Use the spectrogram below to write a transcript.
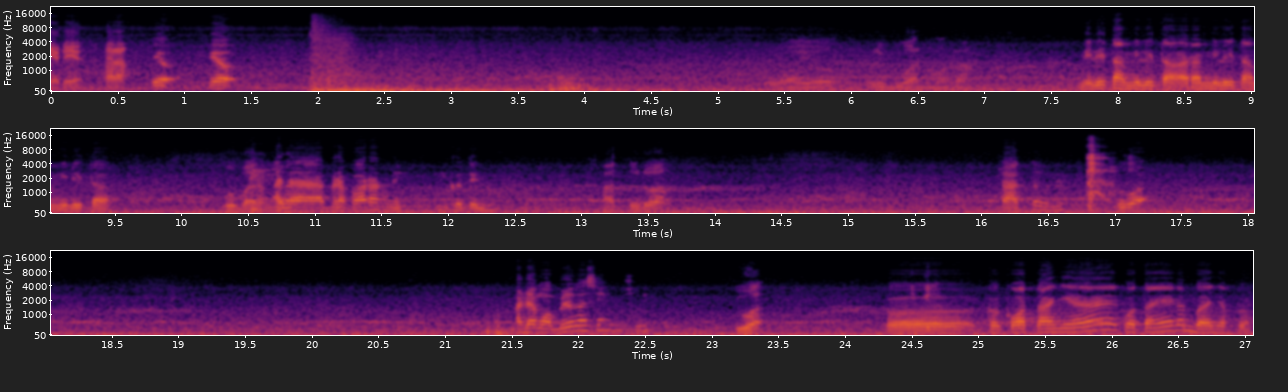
yuk, sekarang. Yuk, yuk. Ayo, ribuan orang. Milita Milita arah Milita Milita. Gue bareng? Ada berapa orang nih ikutin? satu doang. Satu, nih. dua. Ada mobil nggak sih? di sini? Dua. Ke ke kotanya kotanya kan banyak tuh.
